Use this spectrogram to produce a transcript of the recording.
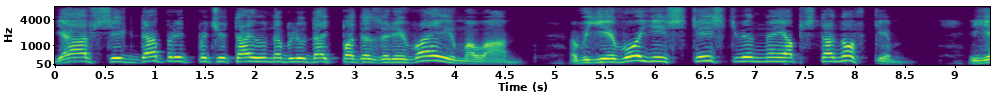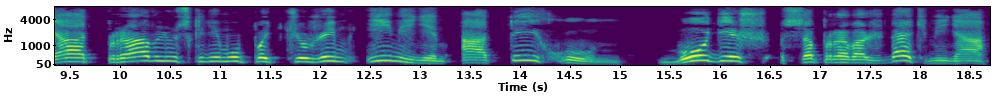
Я всегда предпочитаю наблюдать подозреваемого в его естественной обстановке. Я отправлюсь к нему под чужим именем, а ты, Хун, будешь сопровождать меня.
